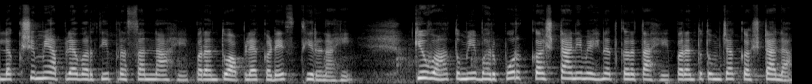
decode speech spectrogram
लक्ष्मी आपल्यावरती प्रसन्न आहे परंतु आपल्याकडे स्थिर नाही. किंवा तुम्ही भरपूर कष्ट आणि मेहनत करत आहे परंतु तुमच्या कष्टाला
